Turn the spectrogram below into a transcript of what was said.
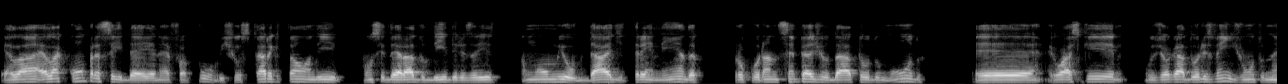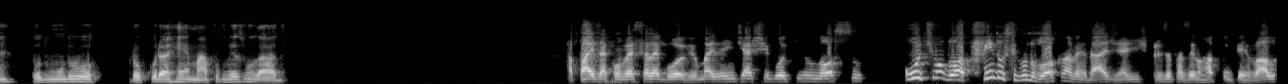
ela, ela compra essa ideia, né? Fala, pô, bicho, os caras que estão ali considerados líderes aí, uma humildade tremenda, procurando sempre ajudar todo mundo. É, eu acho que os jogadores vêm junto, né? Todo mundo procura remar para o mesmo lado. Rapaz, a conversa é boa, viu? Mas a gente já chegou aqui no nosso último bloco, fim do segundo bloco, na verdade, né? A gente precisa fazer um rápido intervalo.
